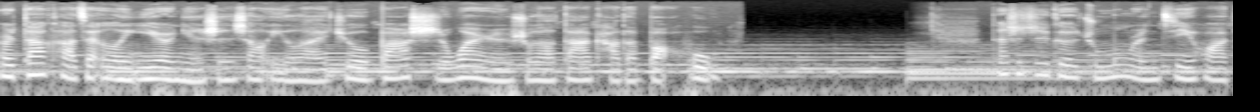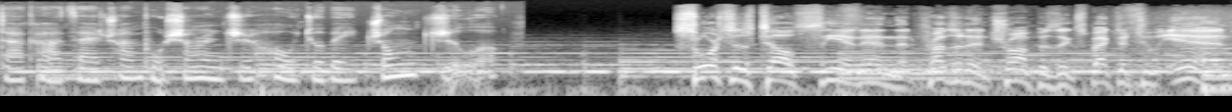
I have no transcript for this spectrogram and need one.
而 DACA 在二零一二年生效以来，就有八十万人受到 DACA 的保护。但是这个逐梦人计划 DACA 在川普上任之后就被终止了。Sources tell CNN that President Trump is expected to end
